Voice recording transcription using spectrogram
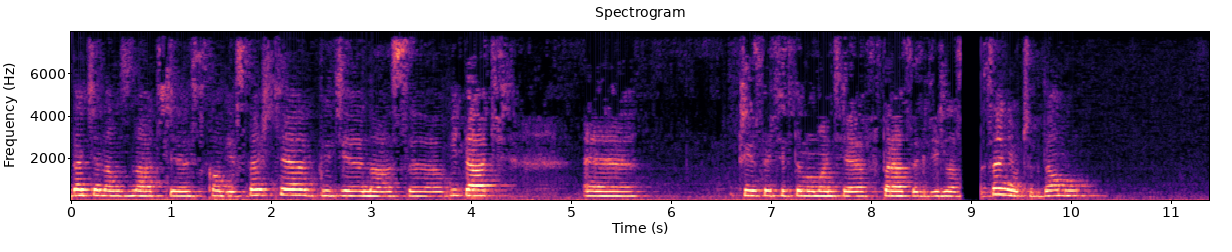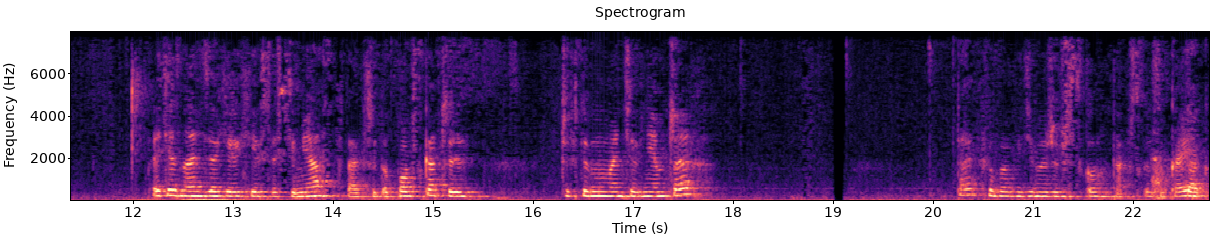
Dajcie nam znać e, skąd jesteście, gdzie nas e, widać. E, Czy jesteście w tym momencie w pracy gdzieś na zleceniu, czy w domu. Dajcie znać, z jakich jesteście miast, tak, czy to Polska, czy, czy w tym momencie w Niemczech. Tak, chyba widzimy, że wszystko, tak, wszystko jest ok. Tak.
